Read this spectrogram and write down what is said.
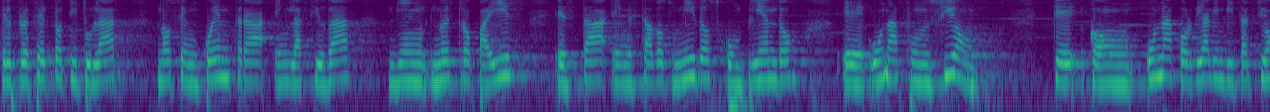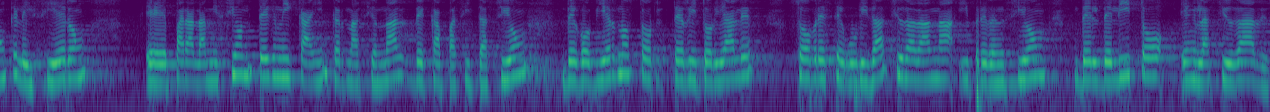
El prefecto titular no se encuentra en la ciudad ni en nuestro país, está en Estados Unidos cumpliendo eh, una función que con una cordial invitación que le hicieron eh, para la misión técnica internacional de capacitación de gobiernos territoriales sobre seguridad ciudadana y prevención del delito en las ciudades,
